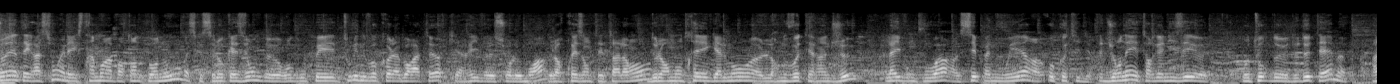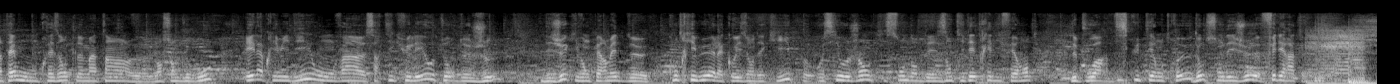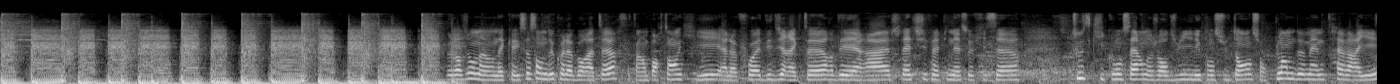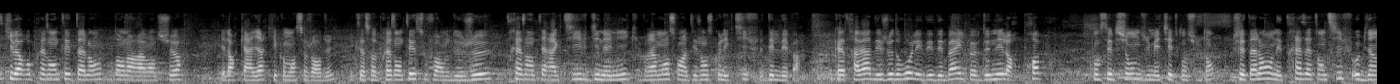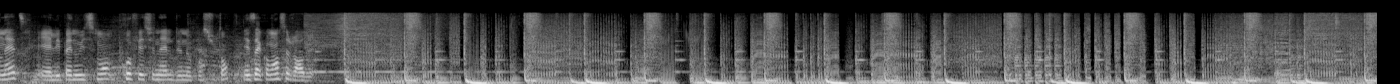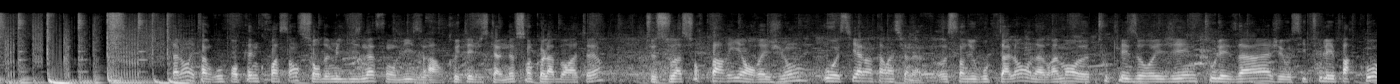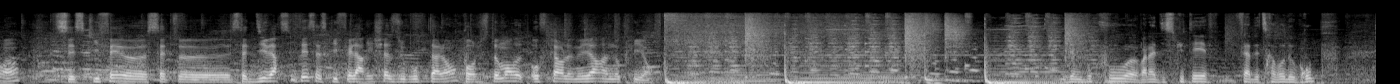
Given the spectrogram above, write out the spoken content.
journée d'intégration, est extrêmement importante pour nous parce que c'est l'occasion de regrouper tous les nouveaux collaborateurs qui arrivent sur le mois, de leur présenter talent, de leur montrer également euh, leur nouveau terrain de jeu. Là, ils vont pouvoir s'épanouir au quotidien. Cette journée est organisée euh, autour de, de deux thèmes. Un thème où on présente le matin euh, l'ensemble du groupe et l'après-midi où on va s'articuler autour de jeux des jeux qui vont permettre de contribuer à la cohésion d'équipe, aussi aux gens qui sont dans des entités très différentes, de pouvoir discuter entre eux. Donc ce sont des jeux fédérateurs. Aujourd'hui, on, accueille 62 collaborateurs. C'est important qu'il y ait à la fois des directeurs, des RH, la Chief Happiness Officer, tout ce qui concerne aujourd'hui les consultants sur plein de domaines très variés, qui va représenter talent dans leur aventure et leur carrière qui commence aujourd'hui. Et que ça soit présenté sous forme de jeux très interactifs, dynamiques, vraiment sur l'intelligence collective dès le départ. Donc à travers des jeux de rôle et des débats, ils peuvent donner leur propre conception du métier de consultant. Chez Talent, on est très attentif au bien-être et à l'épanouissement professionnel de nos consultants. Et ça commence aujourd'hui. Talent est un groupe en pleine croissance. Sur 2019, on vise à recruter jusqu'à 900 collaborateurs, que ce soit sur Paris, en région ou aussi à l'international. Au sein du groupe Talent, on a vraiment euh, toutes les origines, tous les âges et aussi tous les parcours. Hein. C'est ce qui fait euh, cette, euh, cette diversité, c'est ce qui fait la richesse du groupe Talent pour justement offrir le meilleur à nos clients. J'aime beaucoup voilà, discuter, faire des travaux de groupe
